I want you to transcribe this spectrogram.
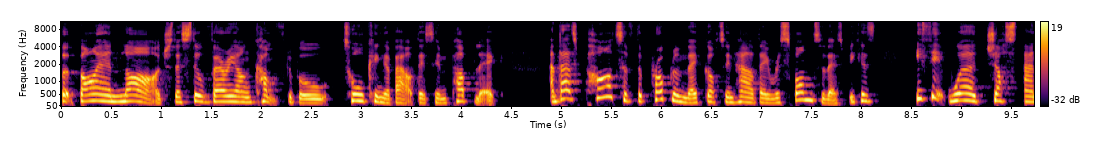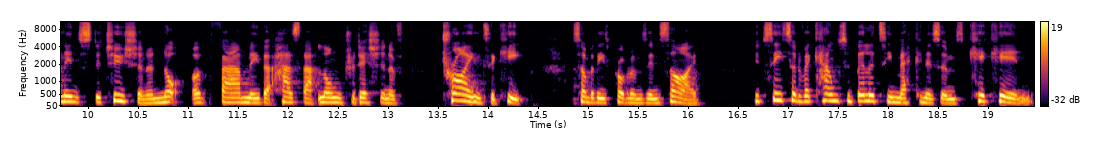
but by and large, they're still very uncomfortable talking about this in public. And that's part of the problem they've got in how they respond to this, because if it were just an institution and not a family that has that long tradition of trying to keep some of these problems inside, you'd see sort of accountability mechanisms kick in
